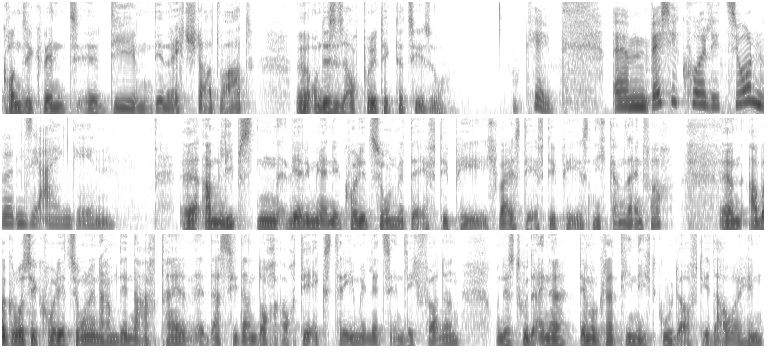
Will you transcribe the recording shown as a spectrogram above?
konsequent die, den Rechtsstaat wahrt. Und das ist auch Politik der CSU. Okay. Ähm, welche Koalition würden Sie eingehen? Äh, am liebsten wäre mir eine Koalition mit der FDP. Ich weiß, die FDP ist nicht ganz einfach, ähm, aber große Koalitionen haben den Nachteil, äh, dass sie dann doch auch die Extreme letztendlich fördern. Und es tut einer Demokratie nicht gut auf die Dauer hin.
